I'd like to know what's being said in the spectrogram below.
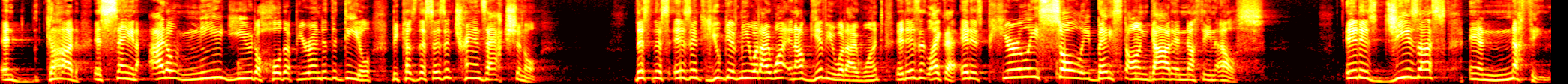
And God is saying, I don't need you to hold up your end of the deal because this isn't transactional. This, this isn't you give me what I want and I'll give you what I want. It isn't like that. It is purely, solely based on God and nothing else. It is Jesus and nothing.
